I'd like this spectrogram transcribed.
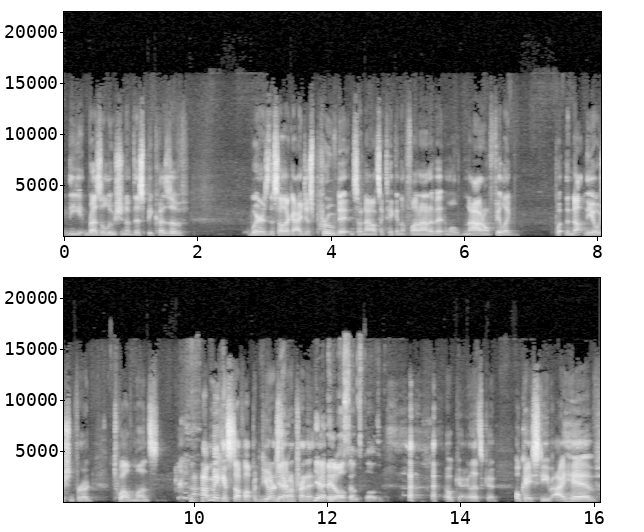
the resolution of this because of whereas this other guy just proved it and so now it's like taking the fun out of it and well now i don't feel like putting the nut in the ocean for 12 months i'm making stuff up but do you understand what i'm trying to Yeah, it all sounds plausible. okay that's good okay steve i have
